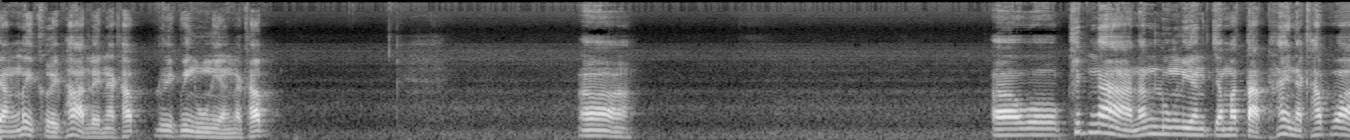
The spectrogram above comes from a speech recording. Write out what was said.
ยังไม่เคยพลาดเลยนะครับเลขวิ่งลุงเนียงนะครับอ่า เอา คลิปหน้านั้นลุงเลียงจะมาตัดให้นะครับว่า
